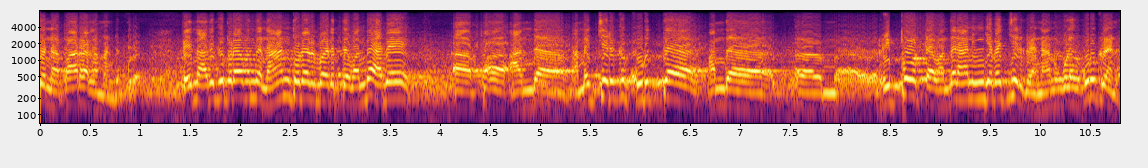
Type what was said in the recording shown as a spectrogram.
சொன்ன பாராளுமன்றத்தில். அதுக்கு பிறகு வந்து நான் தொடர்படுத்த வந்து அதே அந்த அமைச்சருக்கு கொடுத்த அந்த ரிப்போர்ட்டை வந்து நான் இங்க வச்சிருக்கிறேன். நான் உங்களுக்கு கொடுக்குறேன்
